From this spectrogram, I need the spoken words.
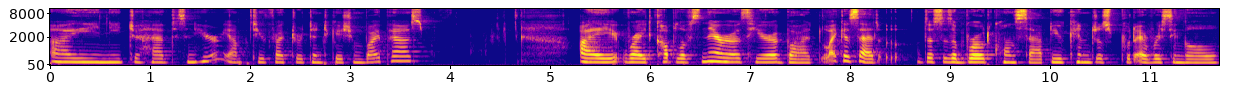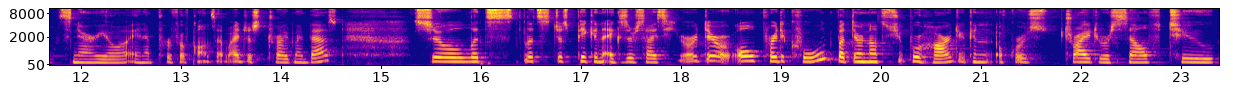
I need to have this in here. Yeah, two-factor authentication bypass. I write a couple of scenarios here, but like I said, this is a broad concept. You can just put every single scenario in a proof of concept. I just tried my best. So let's let's just pick an exercise here. They're all pretty cool, but they're not super hard. You can of course try it yourself to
